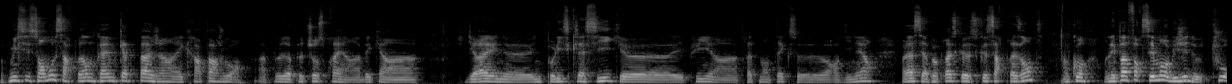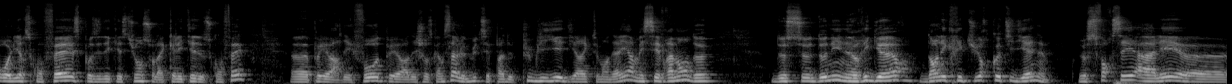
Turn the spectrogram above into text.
Donc 1600 mots, ça représente quand même 4 pages hein, à écrire par jour, un peu, peu de choses près, hein, avec un, je dirais une, police classique euh, et puis un traitement texte ordinaire. Voilà, c'est à peu près ce que, ça représente. Donc on n'est pas forcément obligé de tout relire ce qu'on fait, se poser des questions sur la qualité de ce qu'on fait. Euh, peut y avoir des fautes, peut y avoir des choses comme ça. Le but, c'est pas de publier directement derrière, mais c'est vraiment de, se donner une rigueur dans l'écriture quotidienne, de se forcer à aller euh,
